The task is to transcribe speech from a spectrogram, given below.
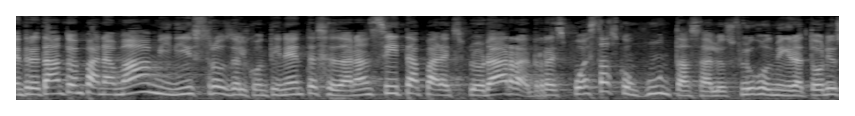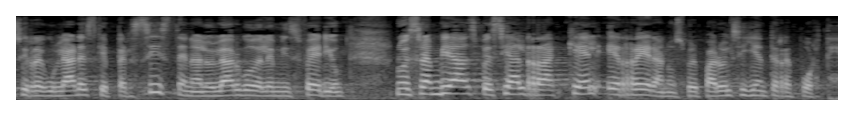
Entre tanto, en Panamá, ministros del continente se darán cita para explorar respuestas conjuntas a los flujos migratorios irregulares que persisten a lo largo del hemisferio. Nuestra enviada especial Raquel Herrera nos preparó el siguiente reporte.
